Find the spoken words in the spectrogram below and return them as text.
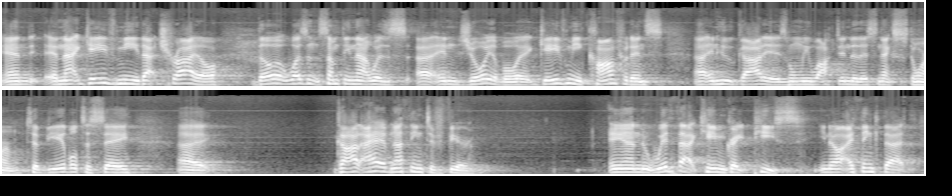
And, and that gave me that trial, though it wasn't something that was uh, enjoyable, it gave me confidence uh, in who God is when we walked into this next storm. To be able to say, uh, God, I have nothing to fear. And with that came great peace. You know, I think that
